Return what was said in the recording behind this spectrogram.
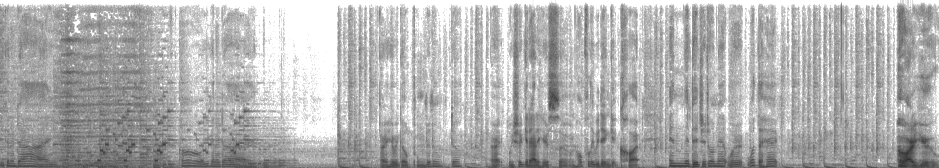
You're gonna die. Oh, you're gonna die. Alright, here we go. Alright, we should get out of here soon. Hopefully we didn't get caught in the digital network. What the heck? Who are you?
